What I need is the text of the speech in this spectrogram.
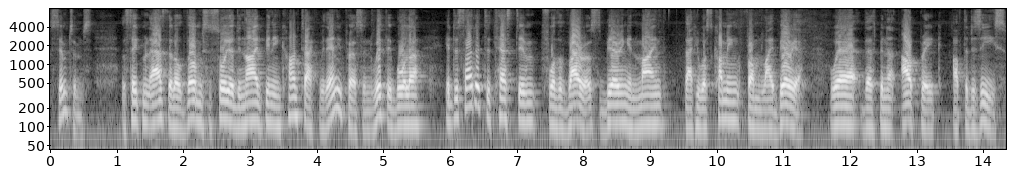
symptoms. The statement adds that although Mr. Sawyer denied being in contact with any person with Ebola, it decided to test him for the virus, bearing in mind that he was coming from Liberia, where there's been an outbreak of the disease.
